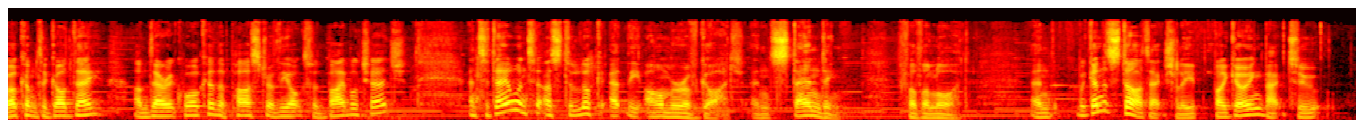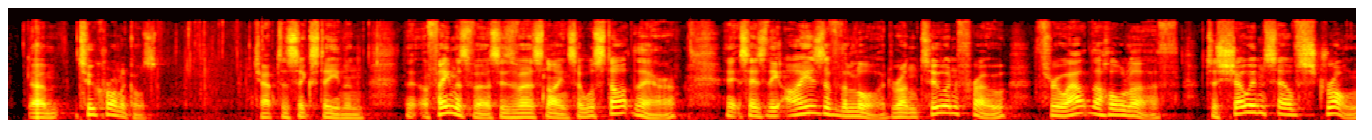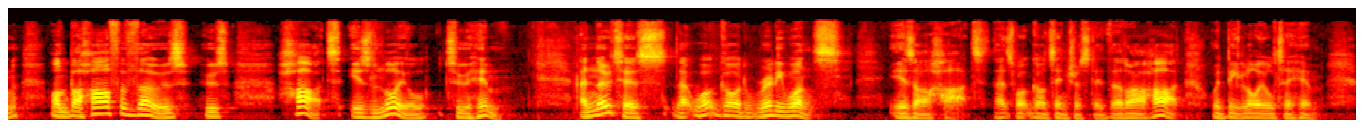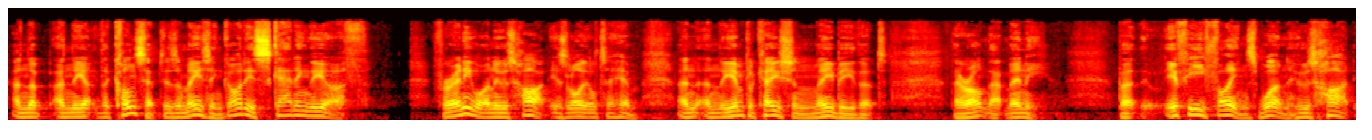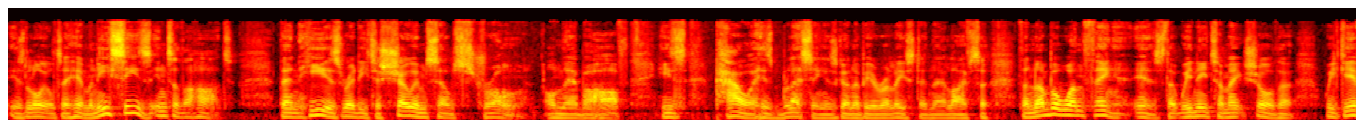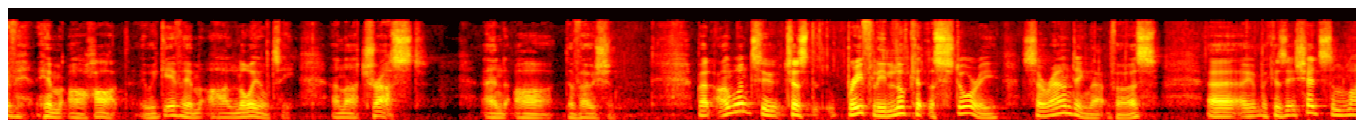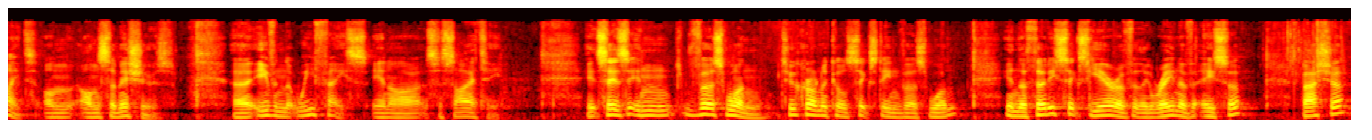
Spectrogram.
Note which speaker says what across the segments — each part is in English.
Speaker 1: Welcome to God Day. I'm Derek Walker, the pastor of the Oxford Bible Church. And today I want us to look at the armour of God and standing for the Lord. And we're going to start actually by going back to um, 2 Chronicles, chapter 16. And a famous verse is verse 9. So we'll start there. It says, The eyes of the Lord run to and fro throughout the whole earth to show himself strong on behalf of those whose heart is loyal to him. And notice that what God really wants is our heart. That's what God's interested, that our heart would be loyal to him. And the, and the, the concept is amazing. God is scanning the earth for anyone whose heart is loyal to him. And, and the implication may be that there aren't that many. But if he finds one whose heart is loyal to him and he sees into the heart, then he is ready to show himself strong on their behalf. His power, his blessing is going to be released in their life. So, the number one thing is that we need to make sure that we give him our heart, we give him our loyalty and our trust and our devotion. But I want to just briefly look at the story surrounding that verse uh, because it sheds some light on, on some issues, uh, even that we face in our society. It says in verse 1, 2 Chronicles 16, verse 1 In the 36th year of the reign of Asa, Baasha,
